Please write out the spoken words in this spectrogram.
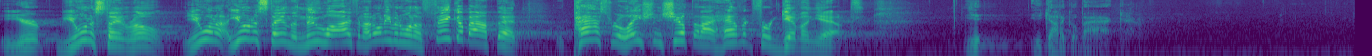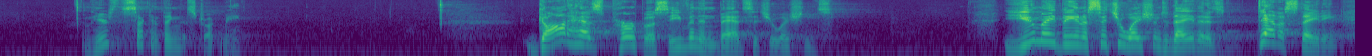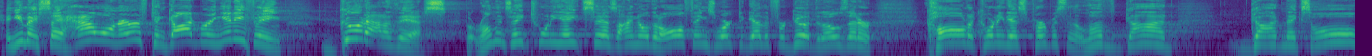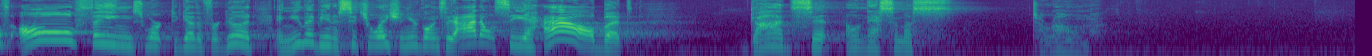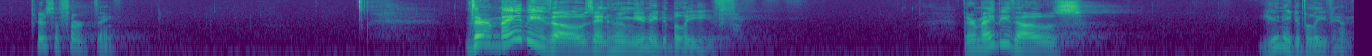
you're, you want to stay in Rome. You want to you want to stay in the new life, and I don't even want to think about that past relationship that I haven't forgiven yet. You, you got to go back. And here's the second thing that struck me God has purpose even in bad situations. You may be in a situation today that is devastating, and you may say, How on earth can God bring anything good out of this? But Romans 8 28 says, I know that all things work together for good to those that are called according to his purpose and that love God. God makes all, all things work together for good. And you may be in a situation you're going to say, I don't see how, but God sent Onesimus to Rome. Here's the third thing there may be those in whom you need to believe. There may be those you need to believe in.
